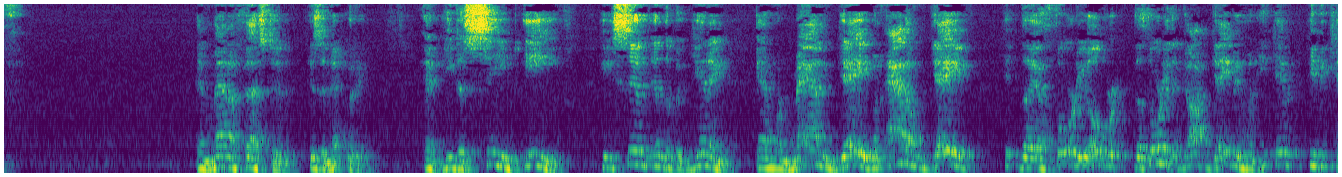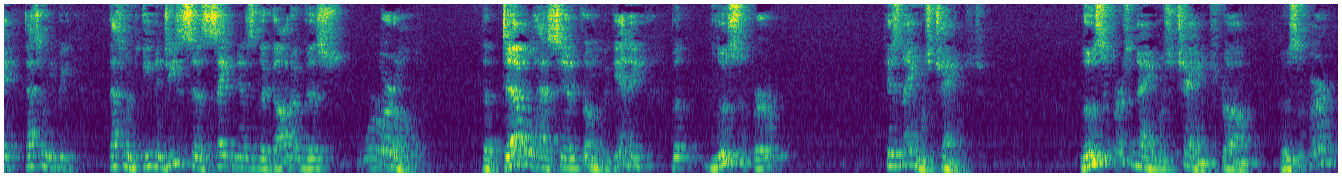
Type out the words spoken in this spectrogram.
and manifested his iniquity. And he deceived Eve. He sinned in the beginning. And when man gave, when Adam gave the authority over, the authority that God gave him, when he gave, he became, that's when he became, that's when even Jesus says Satan is the God of this world. The devil has sinned from the beginning, but Lucifer, his name was changed. Lucifer's name was changed from Lucifer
